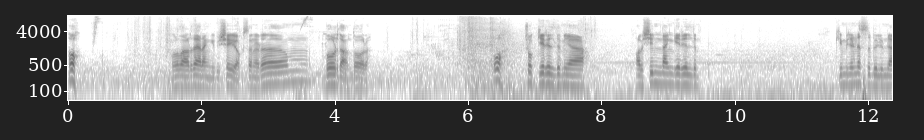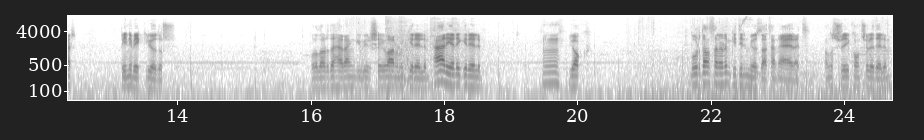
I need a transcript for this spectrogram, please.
Oh! Buralarda herhangi bir şey yok sanırım. Buradan doğru. Oh! Çok gerildim ya. Abi şimdiden gerildim. Kim bilir nasıl bölümler beni bekliyordur. Buralarda herhangi bir şey var mı? Girelim. Her yere girelim. Hmm, yok. Buradan sanırım gidilmiyor zaten. Ee, evet. Yalnız şurayı kontrol edelim.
